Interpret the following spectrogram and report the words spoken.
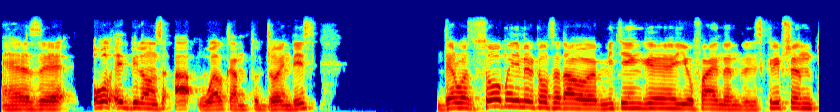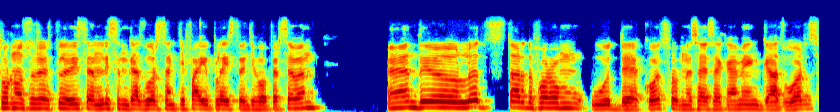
As uh, all 8 billions are welcome to join this. There was so many miracles at our meeting uh, you find in the description. Turn on suggest playlist and listen god's word sanctify you place 24 per 7 and uh, let's start the forum with the quotes from Messiah coming god's words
